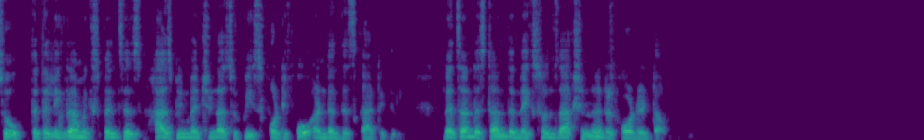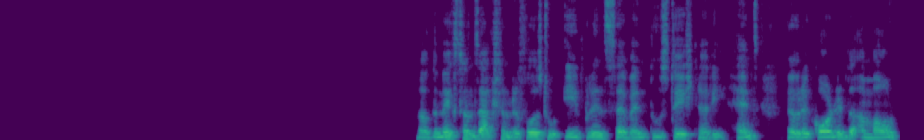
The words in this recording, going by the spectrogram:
So the telegram expenses has been mentioned as rupees 44 under this category. Let's understand the next transaction and record it down. Now the next transaction refers to April 7 to stationery. Hence, we have recorded the amount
